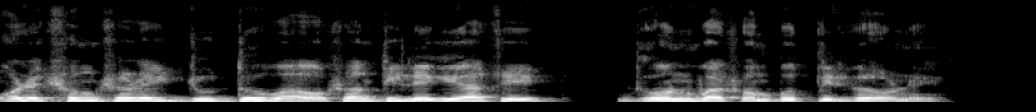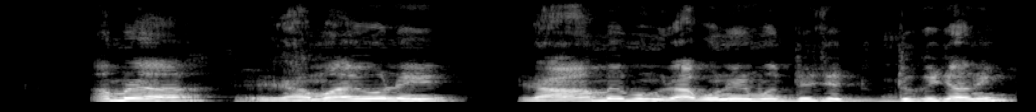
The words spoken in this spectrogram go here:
অনেক সংসারেই যুদ্ধ বা অশান্তি লেগে আছে ধন বা সম্পত্তির কারণে। আমরা রামায়ণে রাম এবং রাবণের মধ্যে যে যুদ্ধকে জানি,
